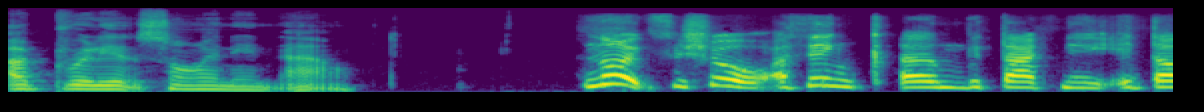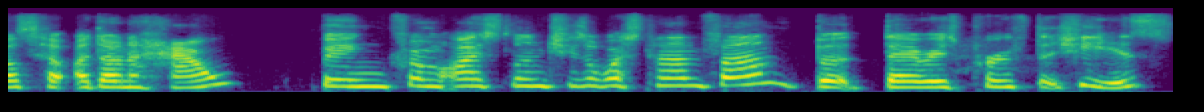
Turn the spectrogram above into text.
a brilliant signing now. no, for sure. I think um, with Dagny, it does help. I don't know how, being from Iceland, she's a West Ham fan, but there is proof that she is.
